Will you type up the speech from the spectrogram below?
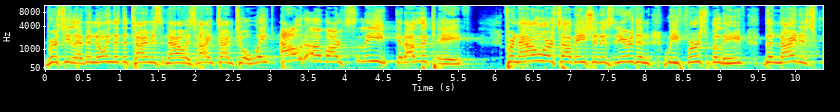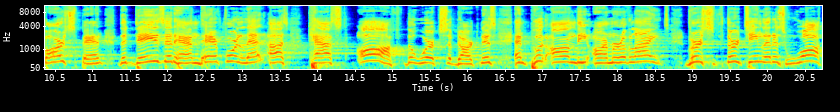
verse 11, knowing that the time is now is high time to awake out of our sleep, get out of the cave. For now our salvation is nearer than we first believed. The night is far spent. The day is at hand. Therefore let us cast off the works of darkness and put on the armor of light. Verse 13, let us walk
